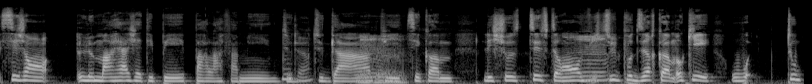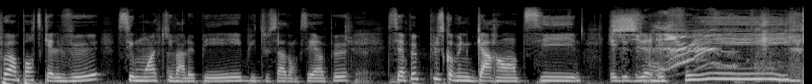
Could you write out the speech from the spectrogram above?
c'est genre, le mariage a été payé par la famille du, Ok. du gars, puis c'est comme, les choses, tu sais, c'était vraiment juste pour dire comme, ok, tout peu importe ce qu'elle veut, c'est moi qui va le payer, puis tout ça. Donc c'est un peu, c'est un peu plus comme une garantie et de dire. Free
